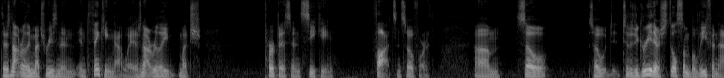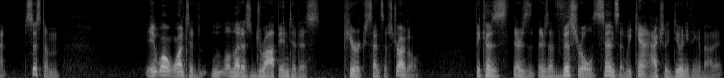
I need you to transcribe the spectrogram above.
there's not really much reason in, in thinking that way. There's not really much purpose in seeking thoughts and so forth. Um, so, so to the degree there's still some belief in that system, it won't want to let us drop into this pure sense of struggle because there's there's a visceral sense that we can't actually do anything about it.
